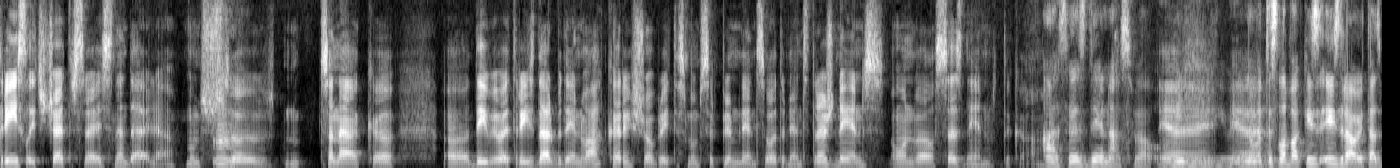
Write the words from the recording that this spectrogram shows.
trīs līdz četras reizes nedēļā. Mums mm. uh, sanāk, uh, uh, divi vai trīs darba dienu vakari. Šobrīd tas mums ir pirmdienas, otrdienas, trešdienas un vēl sestdiena. Ah, sestdienās vēl. Jā, jā, jā. Nu, tas labāk iz, izrauj tās,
